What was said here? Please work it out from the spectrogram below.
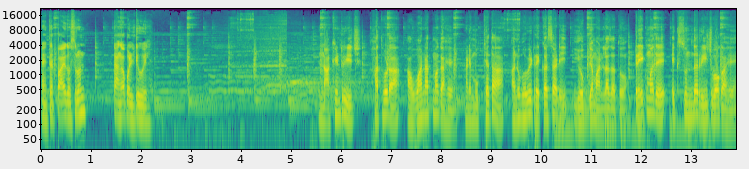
नाहीतर पाय घसरून टांगा पलटी होईल. नाकिंड हा थोडा आव्हानात्मक आहे आणि मुख्यतः अनुभवी ट्रेकरसाठी योग्य मानला जातो. ट्रेकमध्ये एक सुंदर रिच वॉक आहे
